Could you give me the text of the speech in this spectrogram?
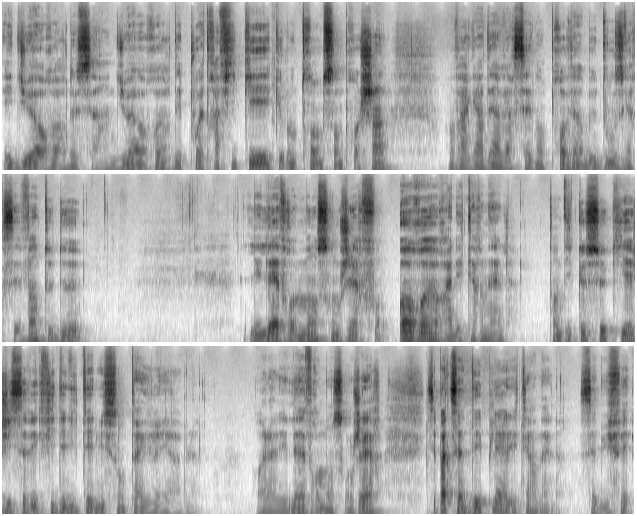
Et Dieu a horreur de ça. Dieu a horreur des poids trafiqués, que l'on trompe son prochain. On va regarder un verset dans Proverbe 12, verset 22. Les lèvres mensongères font horreur à l'Éternel, tandis que ceux qui agissent avec fidélité lui sont agréables. Voilà, les lèvres mensongères, c'est pas que ça déplaît à l'Éternel, ça lui fait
